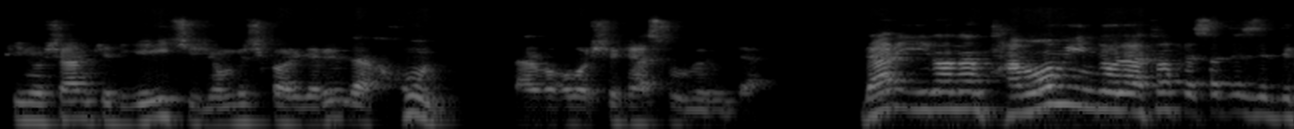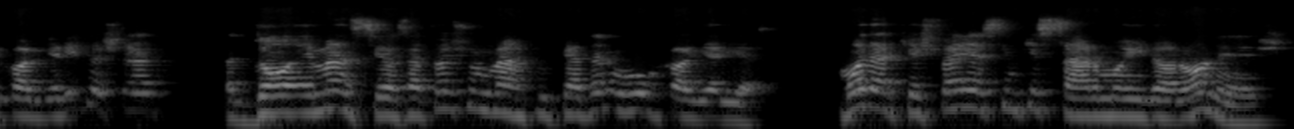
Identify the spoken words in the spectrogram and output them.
پینوشه هم که دیگه هیچی جنبش کارگری در خون در واقع با شکست رو در ایران هم تمام این دولت ها فساد ضد کارگری داشتن و دائما سیاستاشون محدود کردن حقوق کارگری است. ما در کشوری هستیم که سرمایدارانش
